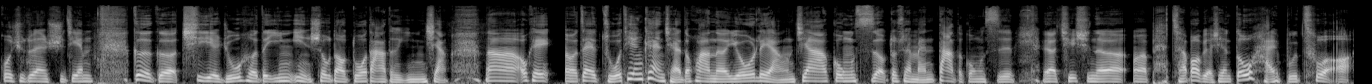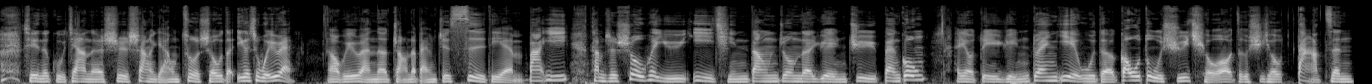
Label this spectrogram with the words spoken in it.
过去这段时间各个企业如何的因应受到多大的影响？那 OK，呃，在昨天看起来的话呢，有两家公司哦，都算蛮大的公司，呃，其实呢，呃，财报表现都还不错啊，所以呢，股价呢是上扬做收的，一个是微软。那，微软呢涨了百分之四点八一，他们是受惠于疫情当中的远距办公，还有对云端业务的高度需求哦，这个需求大增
